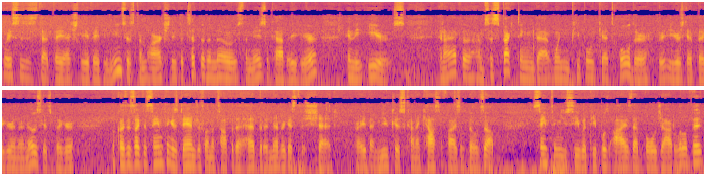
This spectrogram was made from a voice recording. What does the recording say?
places that they actually evade the immune system are actually the tip of the nose, the nasal cavity here, and the ears. And I have a, I'm suspecting that when people get older, their ears get bigger and their nose gets bigger because it's like the same thing as dandruff on the top of the head, but it never gets to shed, right? That mucus kind of calcifies and builds up. Same thing you see with people's eyes that bulge out a little bit.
